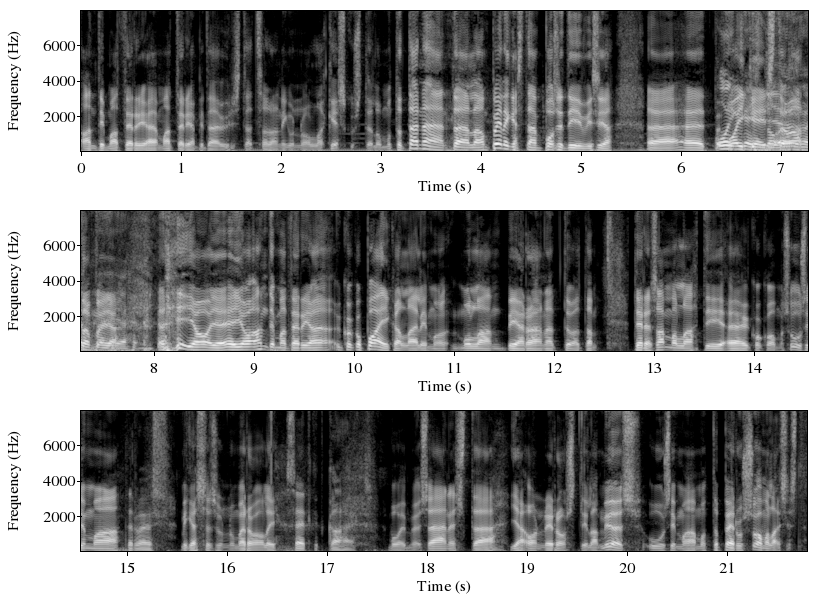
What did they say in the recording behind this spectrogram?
antimateria ja materia pitää yhdistää, että saadaan niin nolla keskustelua. Mutta tänään täällä on pelkästään positiivisia ää, oikeistoatomeja. Joo, ja ei ole antimateria koko paikalla, eli mulla on vieraana tuota, Tere Sammonlahti, kokoomus Uusimaa. Terveys. Mikä se sun numero oli? 78. Voi myös äänestää, ja Onni Rostila myös Uusimaa, mutta perussuomalaisista.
